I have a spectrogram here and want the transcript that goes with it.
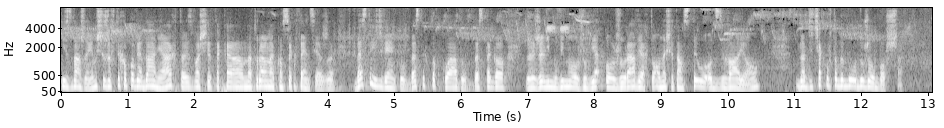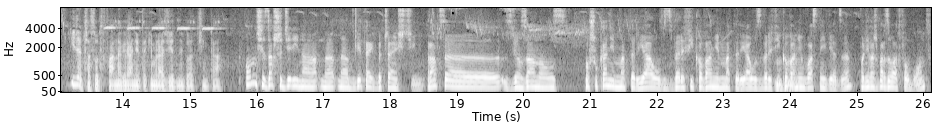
Jest ważne. Ja myślę, że w tych opowiadaniach to jest właśnie taka naturalna konsekwencja, że bez tych dźwięków, bez tych podkładów, bez tego, że jeżeli mówimy o, żółwia- o żurawiach, to one się tam z tyłu odzywają, dla dzieciaków to by było dużo uboższe. Ile czasu trwa nagranie w takim razie jednego odcinka? On się zawsze dzieli na, na, na dwie tak jakby części. Pracę związaną z poszukaniem materiałów, z weryfikowaniem materiału, z weryfikowaniem własnej wiedzy, ponieważ bardzo łatwo błąd.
